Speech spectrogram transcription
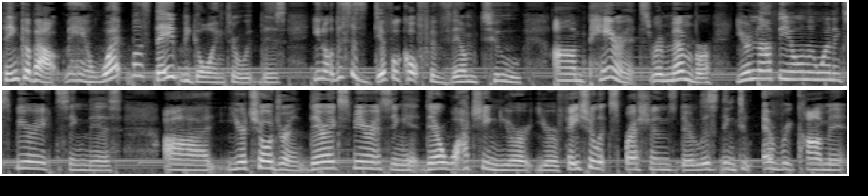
Think about, man, what must they be going through with this? You know, this is difficult for them too. Um, parents, remember, you're not the only one experiencing this. Uh, your children, they're experiencing it. They're watching your your facial expressions. They're listening to every comment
